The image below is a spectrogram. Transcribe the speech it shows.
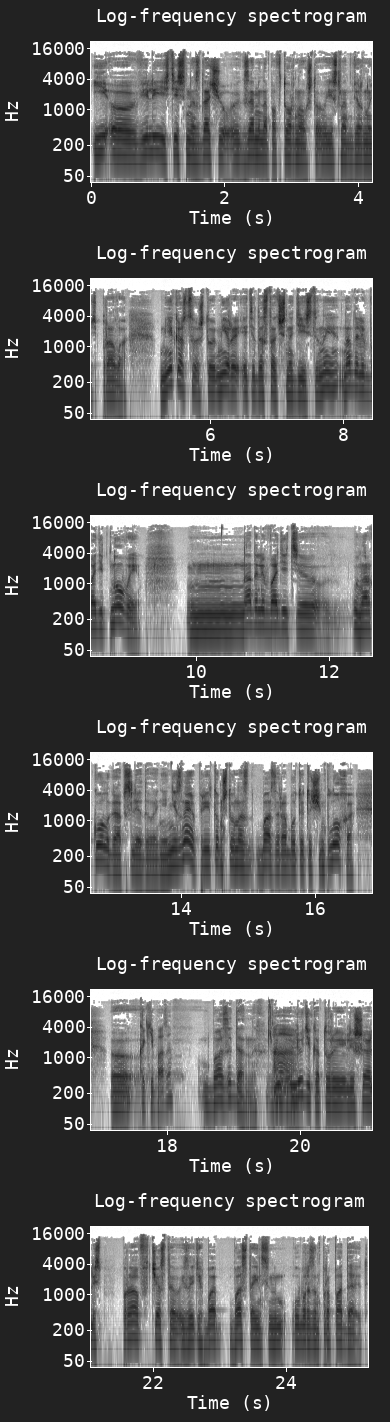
И э, ввели, естественно, сдачу экзамена повторного, что если надо вернуть права. Мне кажется, что меры эти достаточно действенные. Надо ли вводить новые? Надо ли вводить э, у нарколога обследование? Не знаю, при том, что у нас базы работают очень плохо. Э, Какие базы? Базы данных. А-а-а. Люди, которые лишались прав часто из этих баз таинственным образом пропадают.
